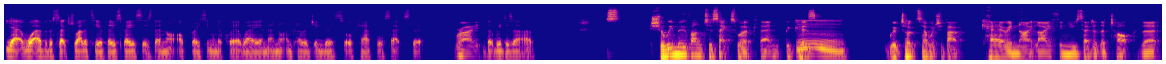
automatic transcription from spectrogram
Yeah, whatever the sexuality of those spaces, they're not operating in a queer way, and they're not encouraging the sort of careful sex that Right. that we deserve. Shall we move on to sex work then? Because Mm, we've talked so much about care in nightlife, and you said at the top that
